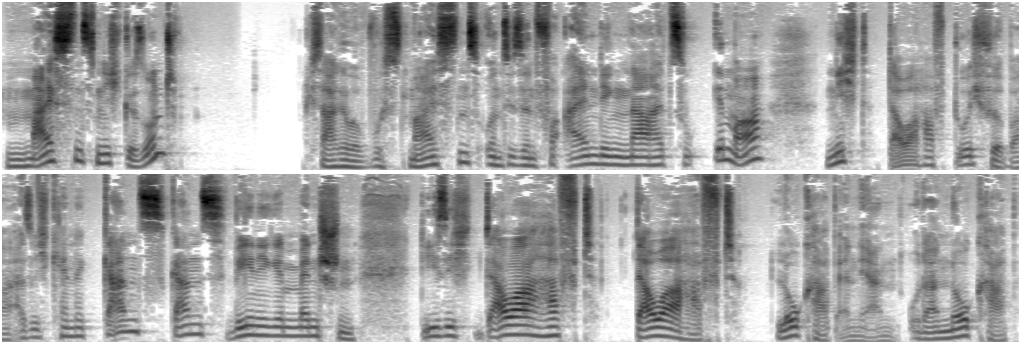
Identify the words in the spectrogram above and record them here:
meistens nicht gesund. Ich sage bewusst meistens und sie sind vor allen Dingen nahezu immer nicht dauerhaft durchführbar. Also ich kenne ganz, ganz wenige Menschen, die sich dauerhaft, dauerhaft Low Carb ernähren oder No Carb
